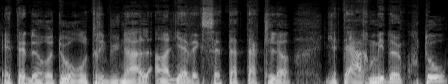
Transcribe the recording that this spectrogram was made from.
était de retour au tribunal en lien avec cette attaque-là. Il était armé d'un couteau.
